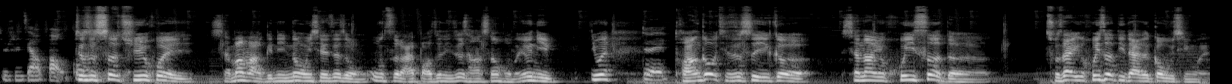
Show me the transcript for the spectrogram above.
就是叫保供。就是社区会想办法给你弄一些这种物资来保证你日常生活嘛，因为你因为对团购其实是一个相当于灰色的，处在一个灰色地带的购物行为。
